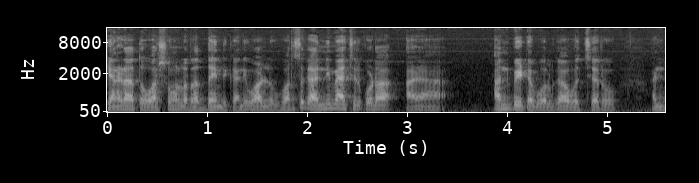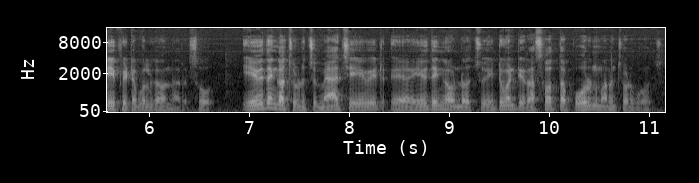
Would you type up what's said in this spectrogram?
కెనడాతో వర్షం వల్ల రద్దయింది కానీ వాళ్ళు వరుసగా అన్ని మ్యాచ్లు కూడా అన్బీటబుల్గా వచ్చారు అన్డిఫీటబుల్గా ఉన్నారు. సో ఏ విధంగా చూడొచ్చు? మ్యాచ్ ఏ ఏ విధంగా ఉండొచ్చు? ఎటువంటి రసవత్త పోరును మనం చూడవచ్చు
